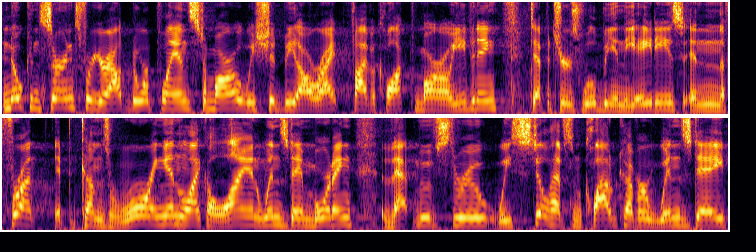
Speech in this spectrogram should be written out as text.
No concerns for your outdoor plans tomorrow. We should be all right. 5 o'clock tomorrow evening, temperatures will be in the 80s. And in the front, it comes roaring in like a lion Wednesday morning. That moves through. We still have some cloud cover Wednesday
